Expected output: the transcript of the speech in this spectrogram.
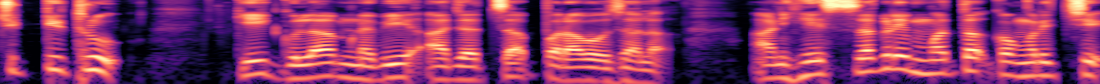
चिठ्ठी थ्रू की गुलाम नबी आझादचा पराभव झाला. आणि हे सगळे मतं काँग्रेसचे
